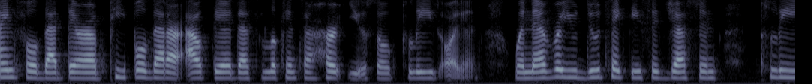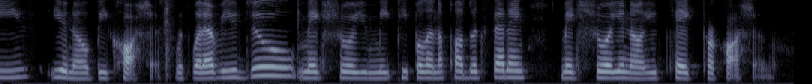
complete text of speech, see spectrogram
mindful that there are people that are out there that's looking to hurt you. So please, audience, whenever you do take these suggestions, please, you know, be cautious with whatever you do. Make sure you meet people in a public setting. Make sure, you know, you take precautions.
